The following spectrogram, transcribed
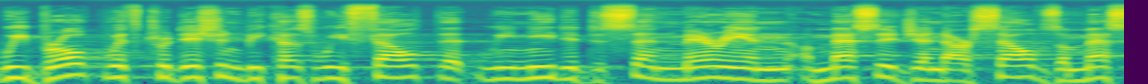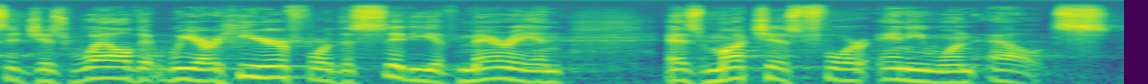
We broke with tradition because we felt that we needed to send Marion a message and ourselves a message as well that we are here for the city of Marion as much as for anyone else.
